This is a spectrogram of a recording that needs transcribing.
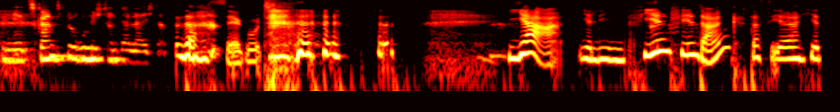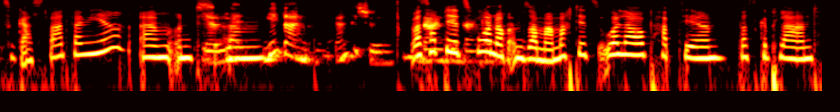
Bin jetzt ganz beruhigt und erleichtert. Das ist sehr gut. Ja, ihr Lieben, vielen, vielen Dank, dass ihr hier zu Gast wart bei mir. Ähm, und Ja, wir, ähm, wir danken. Dankeschön. was Danke, habt ihr jetzt danke. vor noch im Sommer? Macht ihr jetzt Urlaub? Habt ihr was geplant?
